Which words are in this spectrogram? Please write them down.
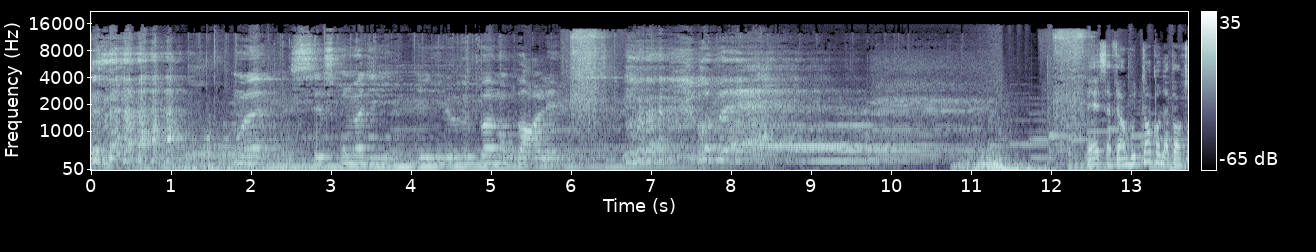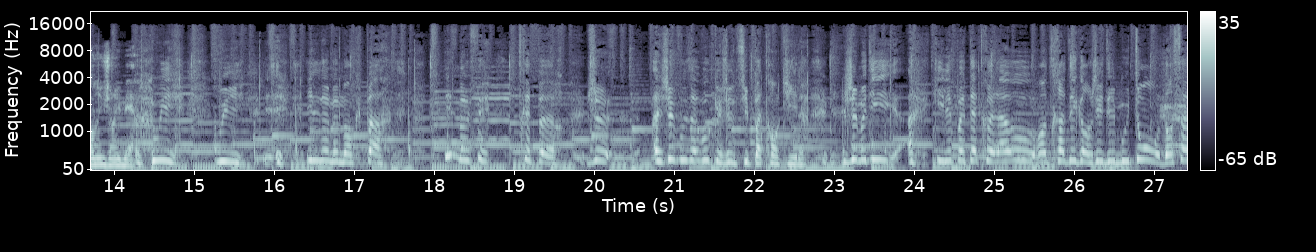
Ouais, c'est ce qu'on m'a dit. Et il ne veut pas m'en parler. Robert Eh, ça fait un bout de temps qu'on n'a pas entendu Jean-Hubert. oui, oui, il, il ne me manque pas. Il me fait très peur. Je, je vous avoue que je ne suis pas tranquille. Je me dis qu'il est peut-être là-haut en train d'égorger des moutons dans sa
